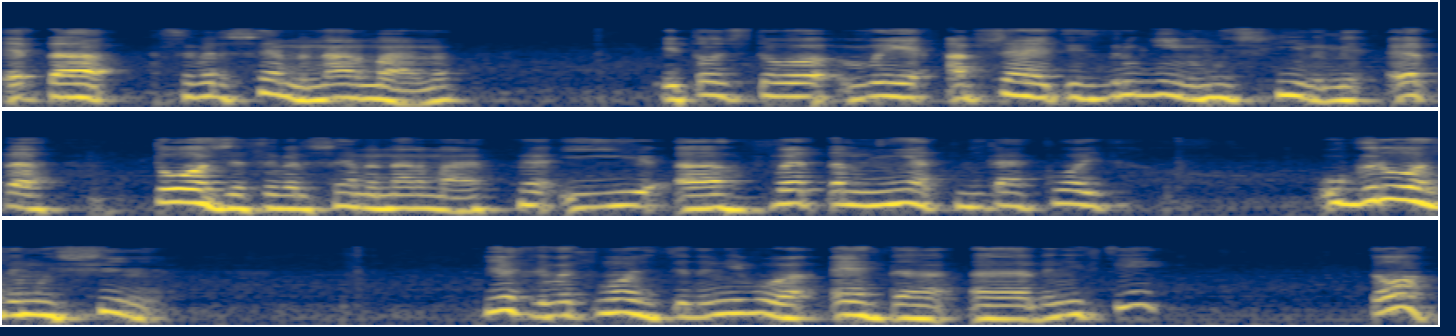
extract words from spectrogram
это совершенно нормально. И то, что вы общаетесь с другими мужчинами, это тоже совершенно нормально. И э, в этом нет никакой угрозы мужчине если вы сможете до него это э, донести, то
